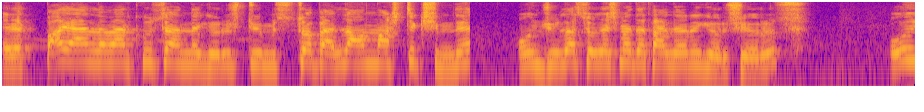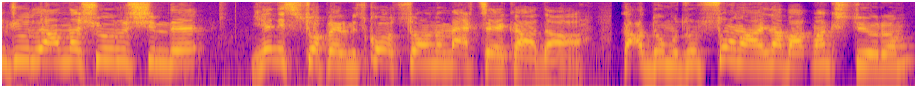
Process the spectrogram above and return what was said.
Evet Bayern Leverkusen'le görüştüğümüz stoperle anlaştık şimdi. Oyuncuyla sözleşme detaylarını görüşüyoruz. Oyuncuyla anlaşıyoruz şimdi. Yeni stoperimiz Kotsonu Mert SK'da. Kadromuzun son haline bakmak istiyorum.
